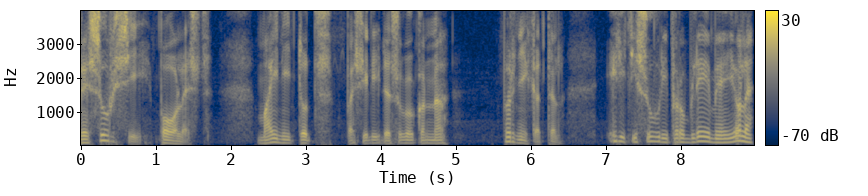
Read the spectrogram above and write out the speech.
ressursi poolest mainitud Bassiliide sugukonna põrnikatel. Eriti suuri probleeme ei ole,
